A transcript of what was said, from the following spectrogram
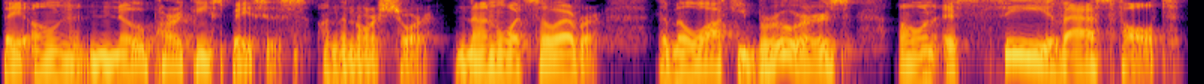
They own no parking spaces on the North Shore, none whatsoever. The Milwaukee Brewers own a sea of asphalt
